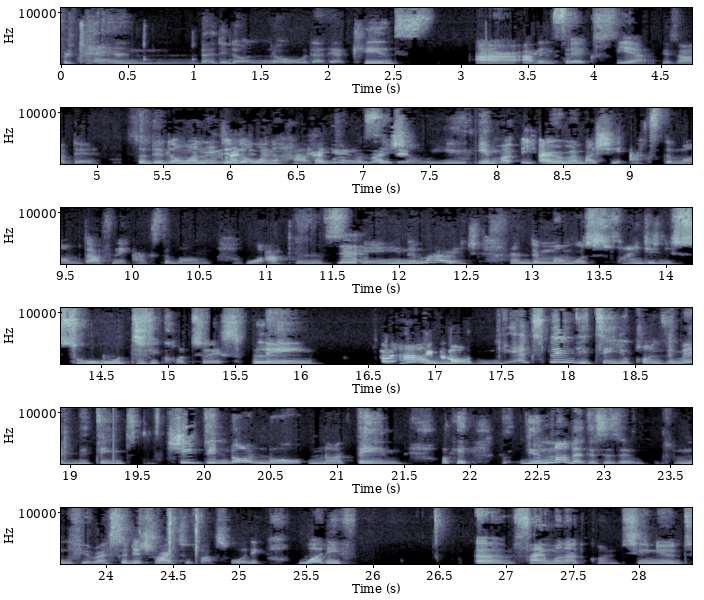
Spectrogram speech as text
pretend that they don't know that their kids are having sex. Yeah, it's out there. So they don't want they don't want to have Can a you conversation with you. you. I remember she asked the mom, Daphne asked the mom what happens Hmm. in a marriage, and the mom was finding it so difficult to explain. So How difficult. you explain the thing, you consummate the thing. She did not know nothing. Okay, you know that this is a movie, right? So they try to fast forward it. What if um, Simon had continued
